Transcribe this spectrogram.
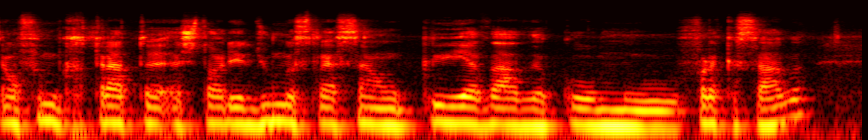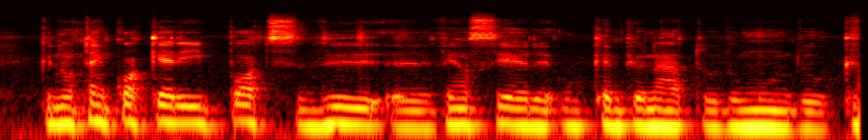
É um filme que retrata a história de uma seleção que é dada como fracassada, que não tem qualquer hipótese de uh, vencer o campeonato do mundo que,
